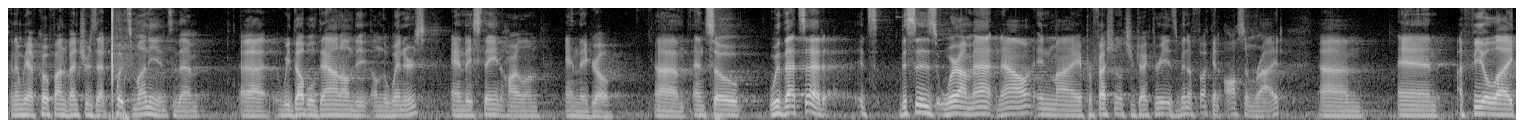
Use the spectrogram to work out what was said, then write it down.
and then we have Co-Found Ventures that puts money into them. Uh, we double down on the, on the winners, and they stay in Harlem, and they grow. Um, and so with that said, it's, this is where I'm at now in my professional trajectory. It's been a fucking awesome ride. Um, and I feel like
